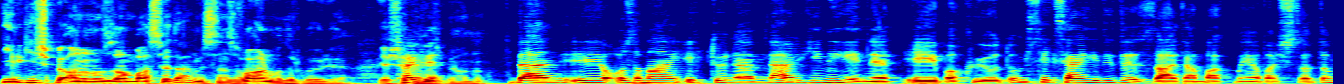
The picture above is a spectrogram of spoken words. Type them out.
İlginç bir anınızdan bahseder misiniz? Var mıdır böyle yaşadığınız Tabii. bir anı? Ben e, o zaman ilk dönemler yeni yeni e, bakıyordum. 87'de zaten bakmaya başladım.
